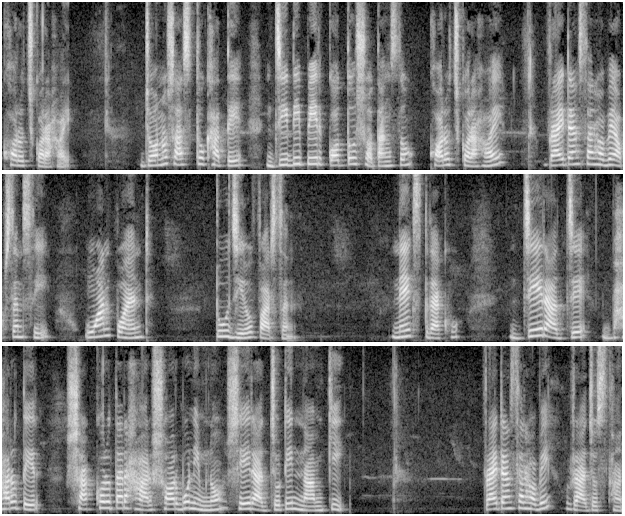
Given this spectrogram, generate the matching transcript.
খরচ করা হয়? জনস্বাস্থ্য খাতে জিডিপির কত শতাংশ খরচ করা হয়? রাইট অ্যান্সার হবে option C one point two zero percent next দেখো, যে রাজ্যে ভারতের সাক্ষরতার হার সর্বনিম্ন, সেই রাজ্যটির নাম কি? রাইট অ্যান্সার হবে রাজস্থান।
